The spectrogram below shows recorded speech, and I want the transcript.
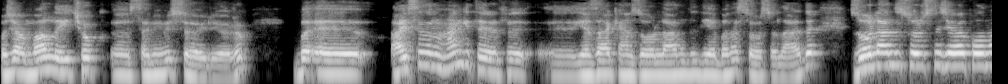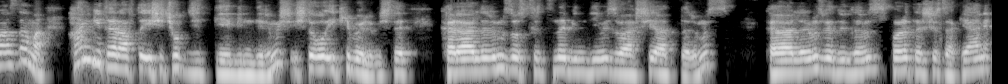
Hocam vallahi çok e, samimi söylüyorum. Bu, e, Aysel Hanım hangi tarafı e, yazarken zorlandı diye bana sorsalardı zorlandı sorusuna cevap olmazdı ama hangi tarafta işi çok ciddiye bindirmiş? İşte o iki bölüm işte kararlarımız o sırtına bindiğimiz vahşi atlarımız kararlarımız ve duygularımızı spora taşırsak. Yani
